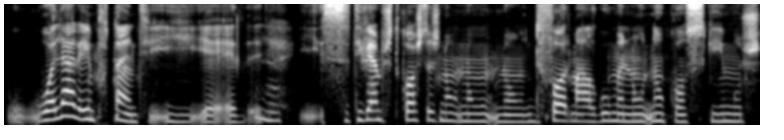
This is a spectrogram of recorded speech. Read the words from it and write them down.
o olhar é importante e, é, é, uhum. e, se tivermos de costas não, não, não de forma alguma não, não conseguimos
